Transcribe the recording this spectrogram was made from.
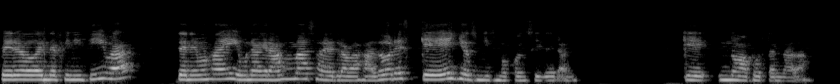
Pero en definitiva, tenemos ahí una gran masa de trabajadores que ellos mismos consideran que no aportan nada.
